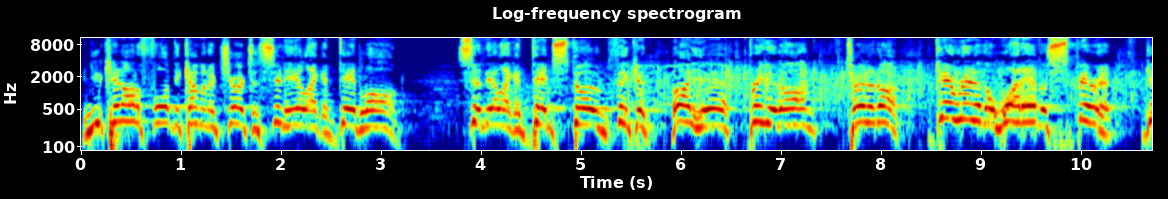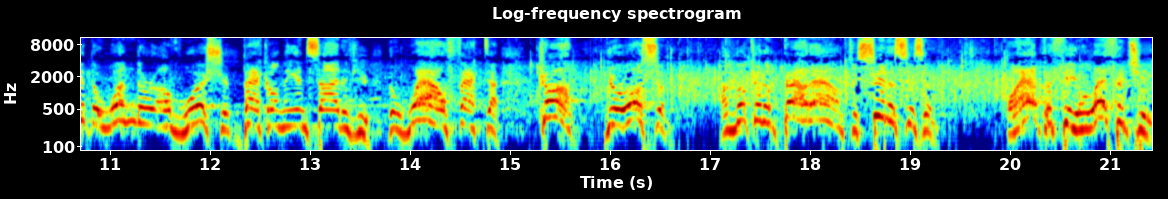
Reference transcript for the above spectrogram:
And you cannot afford to come in a church and sit here like a dead log. sitting there like a dead stone thinking, oh yeah, bring it on, turn it on. Get rid of the whatever spirit. Get the wonder of worship back on the inside of you. The wow factor. God, you're awesome. I'm not going to bow down to cynicism or apathy or lethargy.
